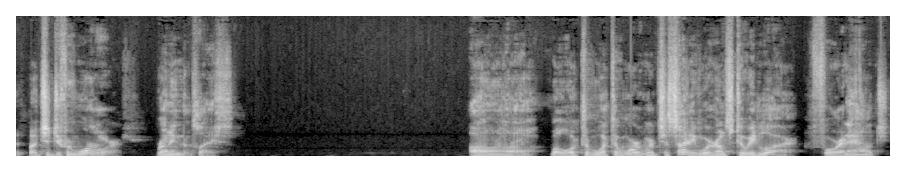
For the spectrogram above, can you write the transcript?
A bunch of different warlords running the place. Uh, well, what's a, what's a warlord society? Where else do we look for analogies?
